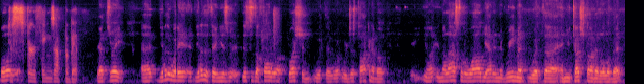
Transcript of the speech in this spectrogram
Well, just stir things up a bit. that's right. Uh, the other way, the other thing is, this is a follow-up question with the, what we're just talking about. You know, in the last little while, you had an agreement with, uh, and you touched on it a little bit.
